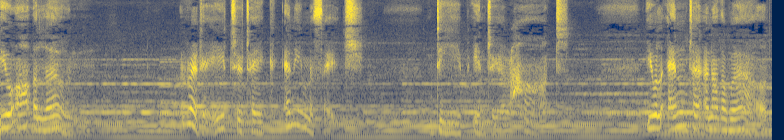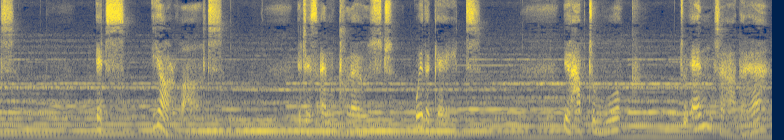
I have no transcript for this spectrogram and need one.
You are alone, ready to take any message deep into your heart. You will enter another world. It's your world. It is enclosed with a gate. You have to walk to enter there.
